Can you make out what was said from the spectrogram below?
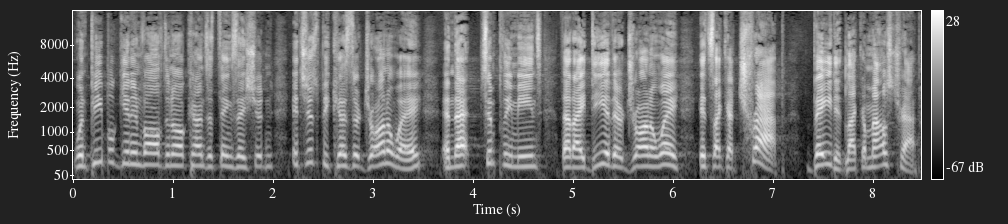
When people get involved in all kinds of things they shouldn't, it's just because they're drawn away, and that simply means that idea they're drawn away, it's like a trap baited like a mousetrap.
